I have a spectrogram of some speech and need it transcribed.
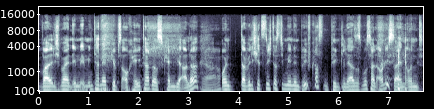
Weil ich meine, im, im Internet gibt es auch Hater, das kennen wir alle. Ja. Und da will ich jetzt nicht, dass die mir in den Briefkasten pinkeln. Ja, das muss halt auch nicht sein. Und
